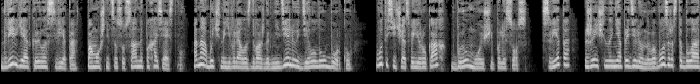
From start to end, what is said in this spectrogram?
Дверь ей открыла Света, помощница Сусанны по хозяйству. Она обычно являлась дважды в неделю и делала уборку. Вот и сейчас в ее руках был моющий пылесос. Света, женщина неопределенного возраста, была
